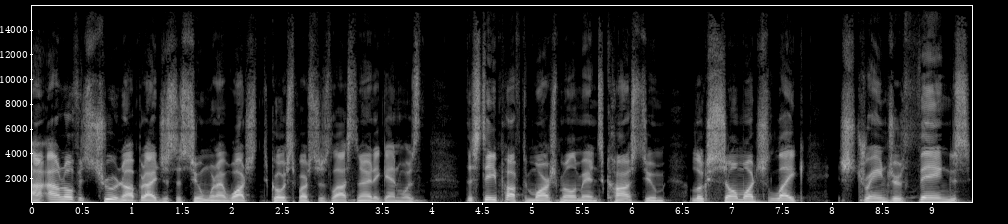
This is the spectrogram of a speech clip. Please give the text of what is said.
I, I don't know if it's true or not, but I just assumed when I watched Ghostbusters last night again was the Stay Puft Marshmallow Man's costume looks so much like Stranger Things,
